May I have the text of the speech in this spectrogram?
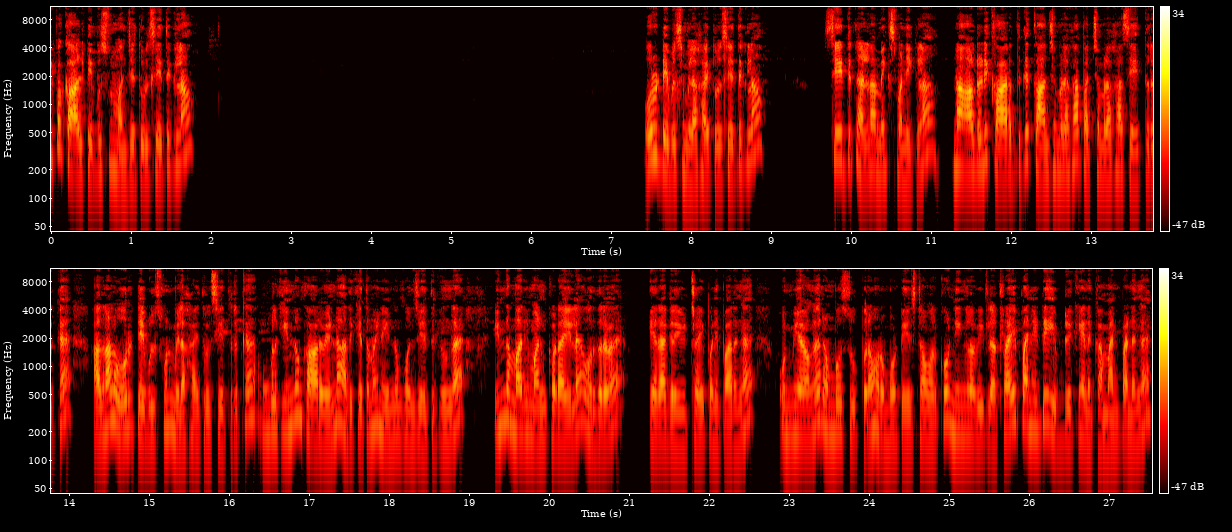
இப்போ கால் டேபிள் ஸ்பூன் மஞ்சள் தூள் சேர்த்துக்கலாம். ஒரு டேபிள் ஸ்பூன் மிளகாய் தூள் சேர்த்துக்கலாம். சேர்த்துட்டு நல்லா மிக்ஸ் பண்ணிக்கலாம். நான் ஆல்ரெடி காரத்துக்கு காஞ்ச மிளகாய் பச்சை மிளகாய் சேர்த்துருக்கேன். அதனால் ஒரு டேபிள் ஸ்பூன் மிளகாய்த்தூள் சேர்த்துருக்கேன். உங்களுக்கு இன்னும் காரம் வேணும் அதுக்கேற்ற மாதிரி இன்னும் கொஞ்சம் சேர்த்துக்குங்க. இந்த மாதிரி மண்கொடாயில் ஒரு தடவை எறா கிரேவி ட்ரை பண்ணி பாருங்கள் உண்மையாவங்க ரொம்ப சூப்பராகவும் ரொம்ப டேஸ்ட்டாகவும் இருக்கும். நீங்களும் வீட்டில் ட்ரை பண்ணிவிட்டு எப்படி இருக்கு எனக்கு கமெண்ட் பண்ணுங்கள்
